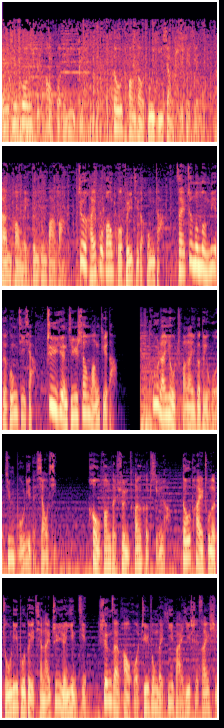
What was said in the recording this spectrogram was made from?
美军光是炮火的密集程度，都创造出一项世界纪录：单炮每分钟八发。这还不包括飞机的轰炸。在这么猛烈的攻击下，志愿军伤亡巨大。突然又传来一个对我军不利的消息：后方的顺川和平壤都派出了主力部队前来支援应接。身在炮火之中的一百一十三师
